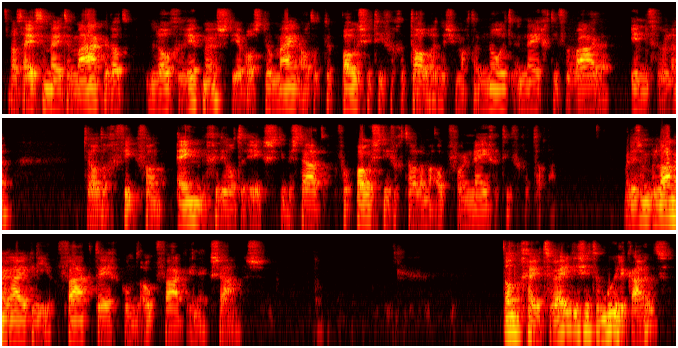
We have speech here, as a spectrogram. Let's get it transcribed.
Dat heeft ermee te maken dat logaritmes, die hebben als domein altijd de positieve getallen. Dus je mag daar nooit een negatieve waarde invullen. Terwijl de grafiek van 1 gedeelte x, die bestaat voor positieve getallen, maar ook voor negatieve getallen. Maar dit is een belangrijke die je vaak tegenkomt, ook vaak in examens. Dan G2, die ziet er moeilijk uit.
